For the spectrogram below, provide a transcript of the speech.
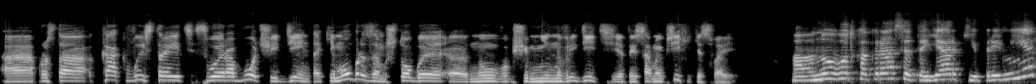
а просто как выстроить свой рабочий день таким образом, чтобы, э, ну, в общем, не навредить этой самой психике своей. Но вот как раз это яркий пример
